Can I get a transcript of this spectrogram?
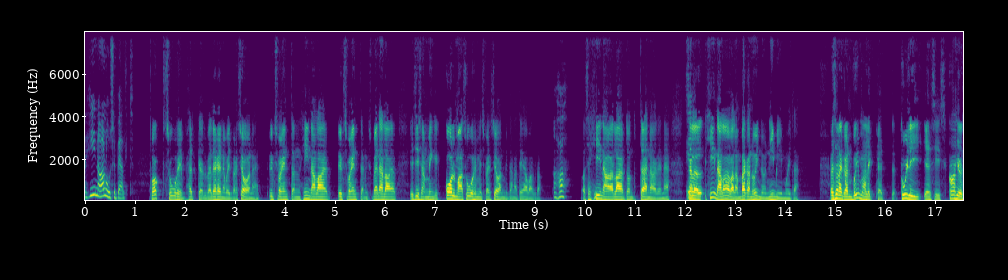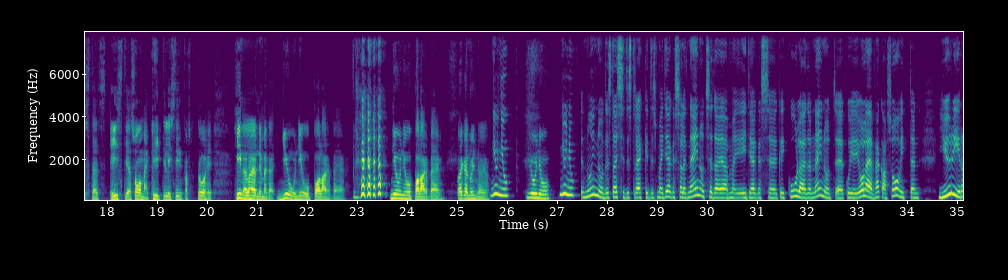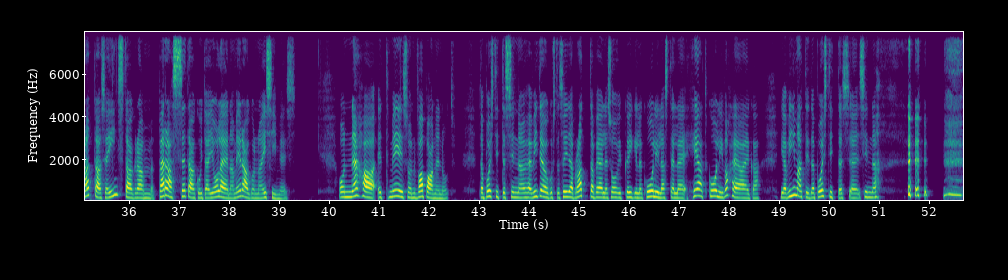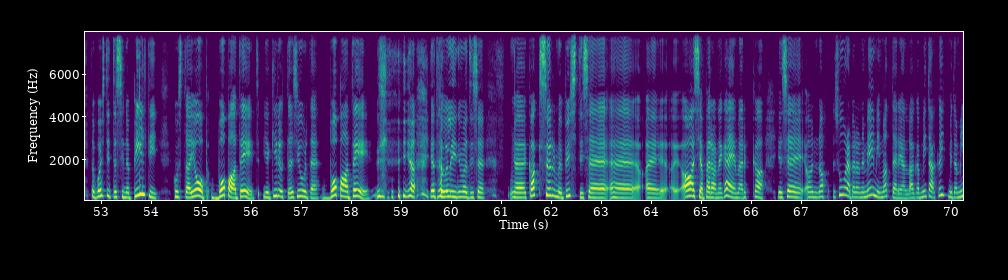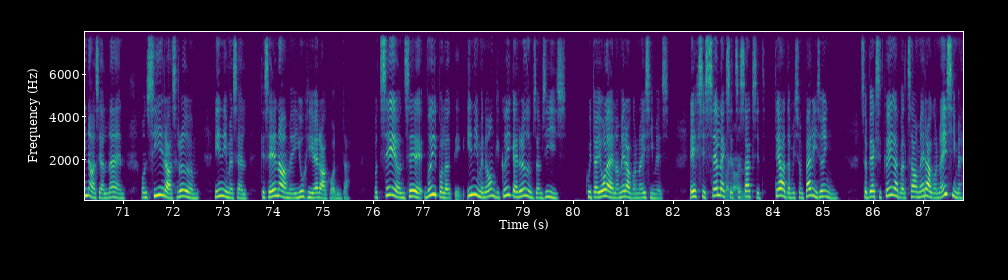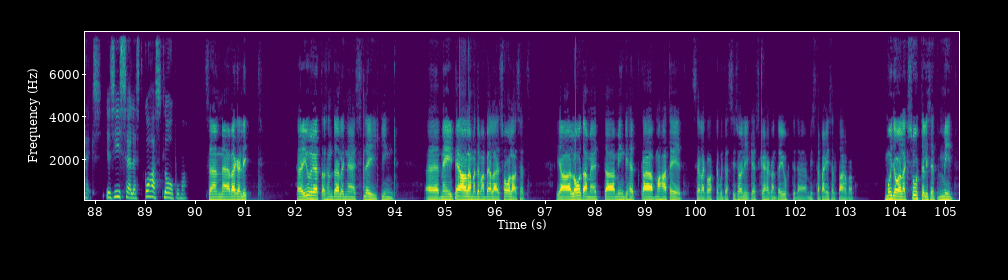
Hiina aluse pealt. Brock uurib hetkel veel erinevaid versioone, et üks variant on Hiina laev, üks variant on üks Vene laev ja siis on mingi kolmas uurimisversioon, mida nad ei avalda. ahah see Hiina laev tundub tõenäoline. sellel ja. Hiina laeval on väga nunnu nimi muide. ühesõnaga on võimalik, et tuli ja siis kahjustas Eesti ja Soome kriitilist infrastruktuuri. Hiina laev nimega New New Polar Bear New New Polar Bear, väga nunnu ju. New New. New-new. New-new. nunnudest asjadest rääkides, ma ei tea, kas sa oled näinud seda ja ma ei tea, kas kõik kuulajad on näinud, kui ei ole, väga soovitan. Jüri Ratase Instagram pärast seda, kui ta ei ole enam erakonna esimees on näha, et mees on vabanenud. Ta postitas sinna ühe video, kus ta sõidab ratta peal ja soovib kõigile koolilastele head koolivaheaega. Ja viimati ta postitas eh, sinna ta postitas sinna pildi, kus ta joob boba teed ja kirjutas juurde boba tee. Ja, ja tal oli niimoodi see Äh, kaks sõrme püsti, see äh, aasiapärane käemärk ka. Ja see on noh, suurepärane meemimaterjal, aga mida kõik, mida mina seal näen, on siiras rõõm inimesel, kes enam ei juhi erakonda. vot see on see, võib-olla inimene ongi kõige rõõmsam siis, kui ta ei ole enam erakonna esimees. ehk siis selleks, et sa saaksid teada, mis on päris õnn, sa peaksid kõigepealt saama erakonna esimeheks ja siis sellest kohast loobuma see on äh, väga litt. Äh, Jüri Ratas on tõeline slay king. Äh, me ei pea olema tema peale soolased ja loodame, et ta mingi hetk ajab maha teed selle kohta, kuidas siis oli Keskerakonda juhtida ja mis ta päriselt arvab. muidu oleks suhteliselt mid.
